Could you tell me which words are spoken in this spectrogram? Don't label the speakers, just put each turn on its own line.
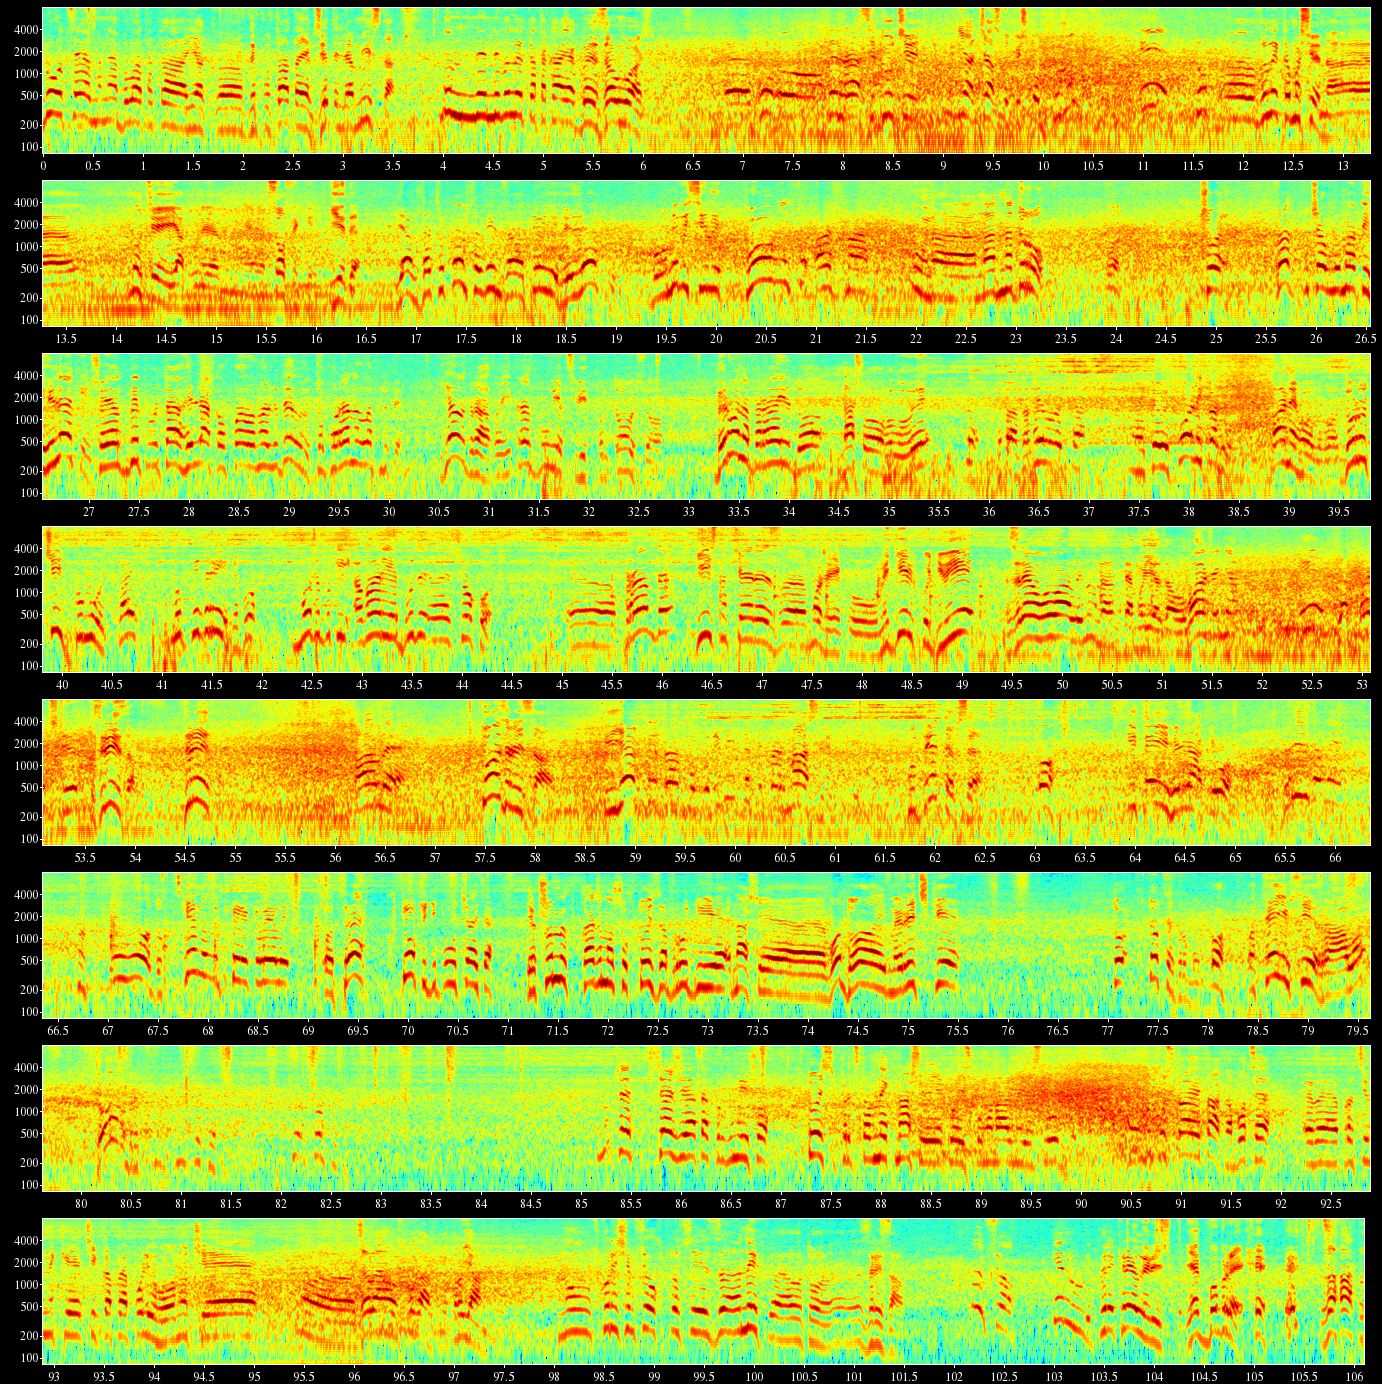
Ну, це в мене була така, як е, депутата, як жителя міста. Ну, невелика така, якби зауваження. Е, Був один раз ідучи, я часто пішком хожу, і тут е, велика машина. ну, ці, як вони, софіки, їде. Як зачепився він за отої гіляки, бо вони висіли повністю аж на, ну, на, на, на дорогу. От. Що так почав ламати гіляки, що якби та гіляка впала на людину, то поранила б людину. Я одразу, якраз був як свідком того всього. Беру, набираю до нашого голови, ну, Петра Даниловича, е, телефон і кажу, пане голово, доручіть комусь, хай ну, підріже, бо може бути і аварія, буде е, що хоче. Правда, дійсно через, е, може, яку недільку, дві зреагували ну, на те моє зауваження. І, як бачите, зрізав. Зрізав. Але хто зрізав і як зрізав, то подивіться тепер наслідки. Куди те все? О, і те і геляки, о, зрізали у воду, кинули, перекрили. Оце хто тоді виходить? Якщо ми кажемо, що хтось забруднює наші е, водойми, річки, то хто це зробив? О, оце і всі рала. Добре. Що, це? Ну це, це ж я так розумію, що хтось, представник нашої якоїсь комунальної служби, ну, допускає так, або це е, працівники чи КП полігону, чи ну, е, зеленого господарства, троян. Ну, скоріше всього, хтось з них е, ото, е, зрізав. Ну все, кинули, перекрили річку, як бобри. Загато.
